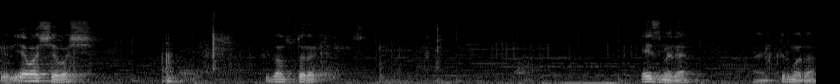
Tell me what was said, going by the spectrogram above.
Şöyle yavaş yavaş şuradan tutarak ezmeden yani kırmadan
